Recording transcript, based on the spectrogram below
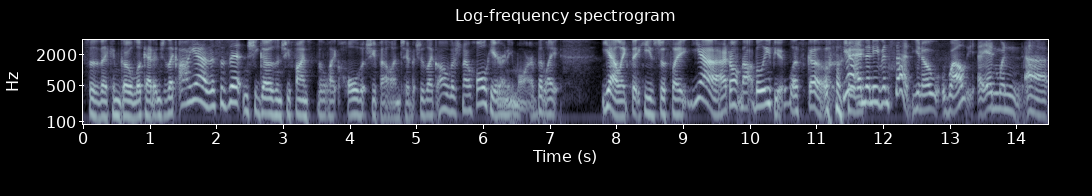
so that they can go look at it and she's like, Oh yeah, this is it and she goes and she finds the like hole that she fell into, but she's like, Oh, there's no hole here anymore. But like yeah, like that he's just like, Yeah, I don't not believe you. Let's go. yeah and then even said you know well and when uh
